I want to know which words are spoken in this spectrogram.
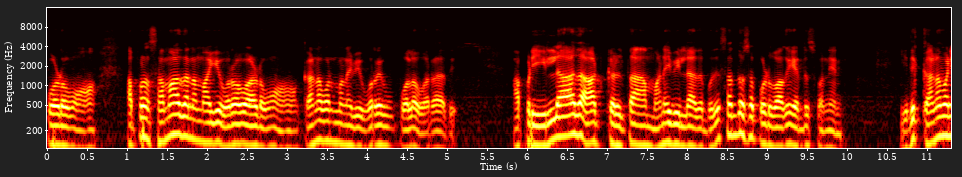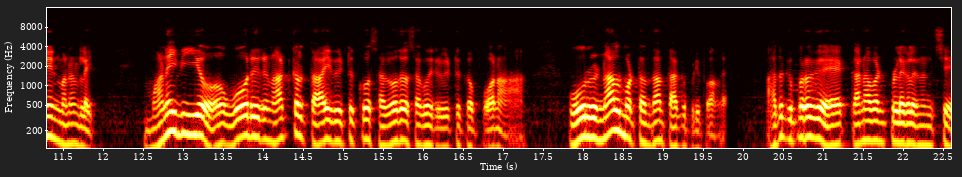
போடவும் அப்புறம் சமாதானமாகி உறவாடவும் கணவன் மனைவி உறவு போல் வராது. அப்படி இல்லாத ஆட்கள் தான் மனைவி இல்லாத போது சந்தோஷப்படுவாங்க என்று சொன்னேன். இது கணவனின் மனநிலை. மனைவியோ ஓரிரு நாட்கள் தாய் வீட்டுக்கோ சகோதர சகோதரி வீட்டுக்கோ போனால் ஒரு நாள் மட்டும்தான் தாக்கு பிடிப்பாங்க. அதுக்கு பிறகு கணவன் பிள்ளைகளை நினச்சி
